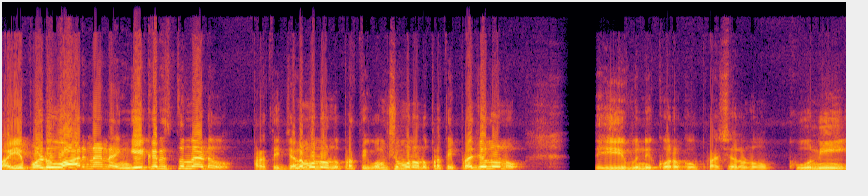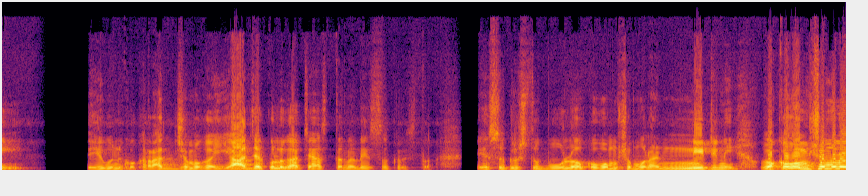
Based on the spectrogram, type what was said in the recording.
భయపడు వారిని ఆయన అంగీకరిస్తున్నాడు. ప్రతి జనములోను ప్రతి వంశములోను ప్రతి ప్రజలోను దేవుని కొరకు ప్రజలను కొని దేవునికి ఒక రాజ్యముగా యాజకులుగా చేస్తున్నాడు యేసుక్రీస్తు. యేసుక్రీస్తు భూలోక వంశములన్నిటినీ ఒక వంశములో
